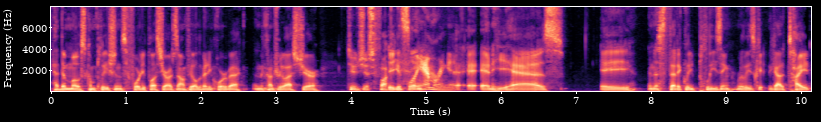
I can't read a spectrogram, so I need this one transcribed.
had the most completions, 40 plus yards downfield of any quarterback in the country last year. Dude's just fucking He sling. hammering it. A- and he has a an aesthetically pleasing release. He got a tight,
